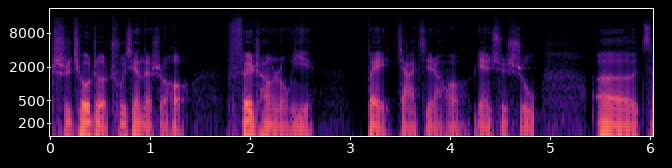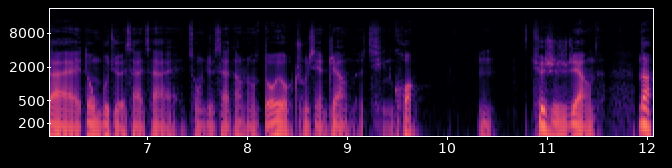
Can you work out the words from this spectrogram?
持球者出现的时候，非常容易。被夹击，然后连续失误，呃，在东部决赛、在总决赛当中都有出现这样的情况，嗯，确实是这样的。那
